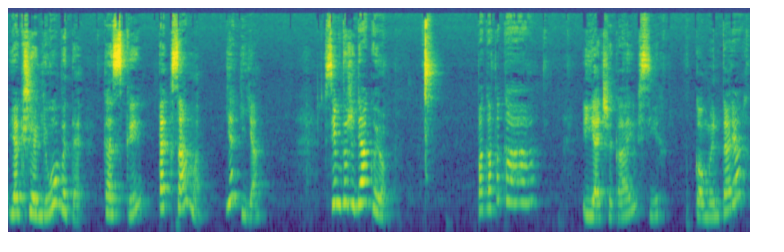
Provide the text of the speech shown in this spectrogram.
якщо любите казки так само, як і я. Всім дуже дякую. Пока-пока! І я чекаю всіх в коментарях.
